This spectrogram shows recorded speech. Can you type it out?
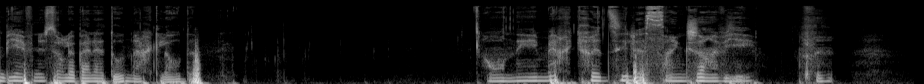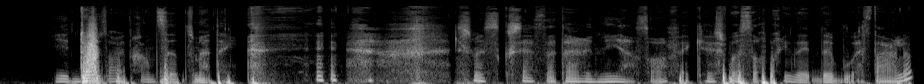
Bienvenue sur le balado de Marc-Claude. On est mercredi le 5 janvier. Il est 2h37 du matin. je me suis couchée à 7h30 hier soir, fait que je suis pas surprise d'être debout à cette heure-là.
